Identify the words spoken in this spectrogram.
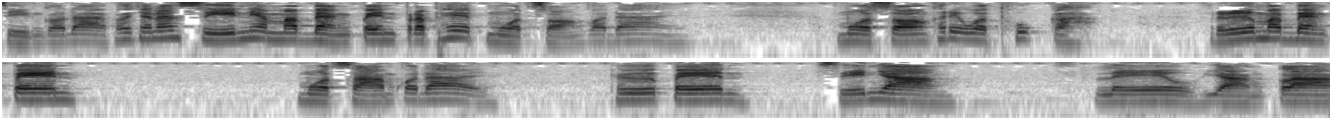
ศีลก็ได้ เพราะฉะนั้นศีลเนี่ยมาแบ่งเป็นประเภทหมวดสองก็ได้ หมวดสองเขาเรียกว่าทุกกะ หรือมาแบ่งเป็นหมวดสามก็ได้ คือเป็นศีลอย่างเลวอย่างกลาง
